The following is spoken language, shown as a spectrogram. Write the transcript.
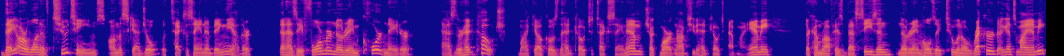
They are one of two teams on the schedule, with Texas A&M being the other, that has a former Notre Dame coordinator as their head coach. Mike Elko is the head coach at Texas A&M. Chuck Martin, obviously the head coach at Miami. They're coming off his best season. Notre Dame holds a 2 0 record against Miami.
